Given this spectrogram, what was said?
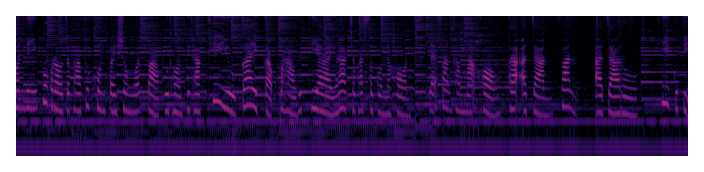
วันนี้พวกเราจะพาทุกคนไปชมวัดป่าภูทรพิทักษ์ที่อยู่ใกล้กับมหาวิทยาลัยราชภัฏสกลนคร และฟังธรรมะของพระอาจารย์ ฟั่น อาจาโรที่กุฏิ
